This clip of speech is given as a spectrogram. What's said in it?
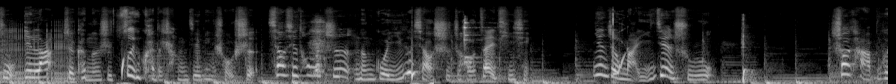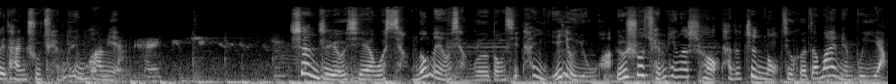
住一拉，这可能是最快的长截屏手势。消息通知能过一个小时之后再提醒。验证码一键输入，刷卡不会弹出全屏画面。甚至有些我想都没有想过的东西，它也有优化。比如说全屏的时候，它的震动就和在外面不一样。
